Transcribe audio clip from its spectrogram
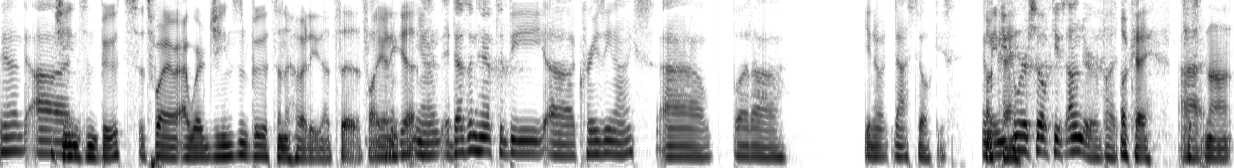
And uh, jeans and boots. That's why I wear jeans and boots and a hoodie. That's it. That's all you're gonna get. You know, it doesn't have to be uh, crazy nice, uh, but uh, you know, not silkies. I mean, you can wear silkies under, but Okay, just Uh, not.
